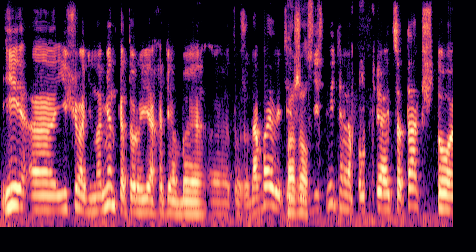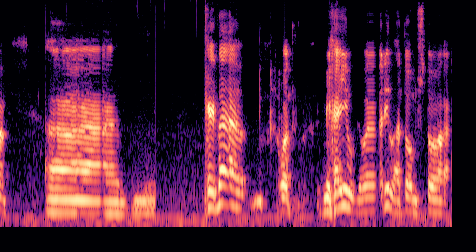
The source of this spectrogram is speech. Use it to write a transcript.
И э, еще один момент, который я хотел бы э, тоже добавить. Пожалуйста. Действительно получается так, что э, когда вот Михаил говорил о том, что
